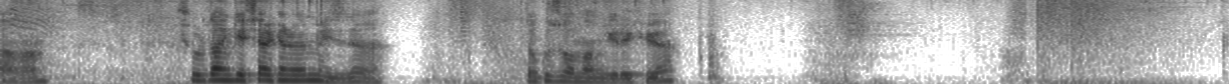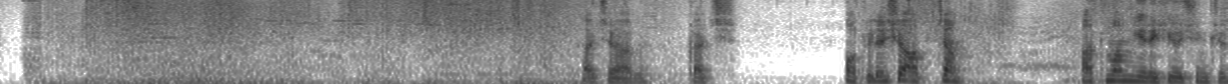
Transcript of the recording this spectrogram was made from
Tamam. Şuradan geçerken ölmeyiz değil mi? 9 olmam gerekiyor. Kaç abi. Kaç. O flash'ı atacağım. Atmam gerekiyor çünkü.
